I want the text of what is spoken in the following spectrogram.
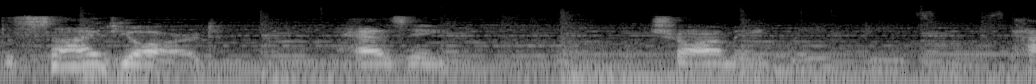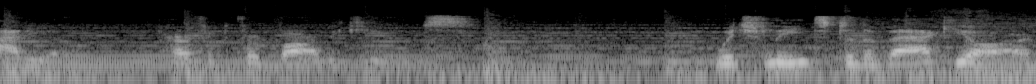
The side yard has a charming patio, perfect for barbecues, which leads to the backyard,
